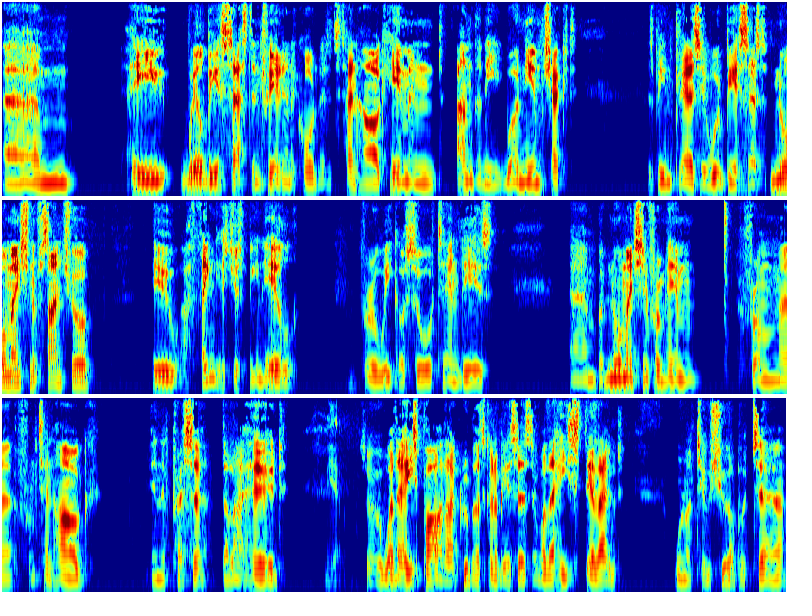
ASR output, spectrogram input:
Um, he will be assessed in training according to Ten Hag. Him and Antony were name checked as being players who would be assessed. No mention of Sancho, who I think has just been ill for a week or so, 10 days. Um, but no mention from him from uh, from Ten Hag in the presser that I heard. yeah. So whether he's part of that group that's going to be assessed or whether he's still out, we're not too sure. But uh,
